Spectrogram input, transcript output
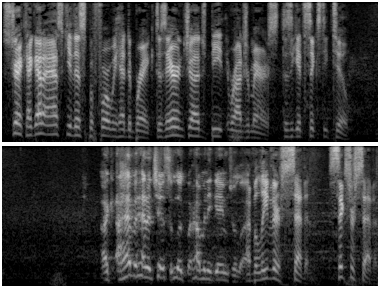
Strick, I got to ask you this before we head to break. Does Aaron Judge beat Roger Maris? Does he get 62? I, I, haven't had a chance to look, but how many games are left? I believe there's seven, six or seven.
